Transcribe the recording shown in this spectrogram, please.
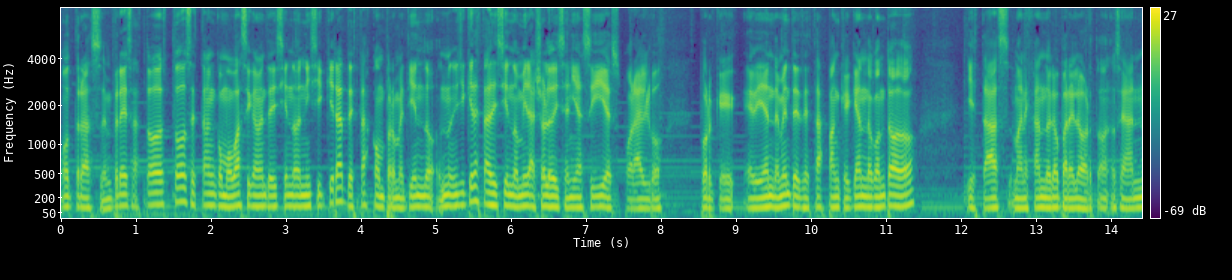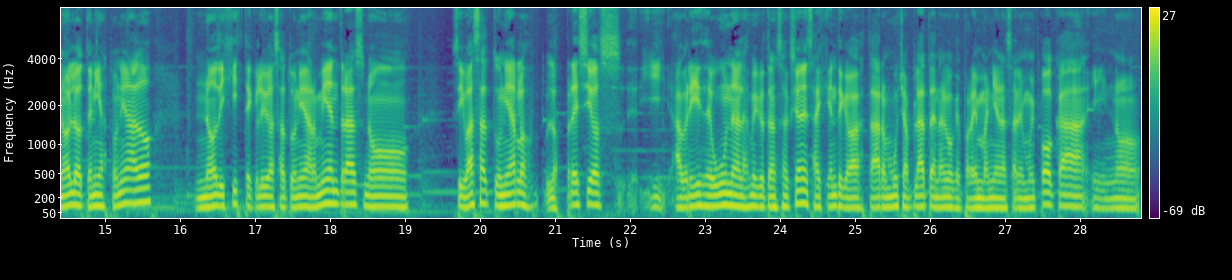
otras empresas, todos, todos están como básicamente diciendo, ni siquiera te estás comprometiendo, ni siquiera estás diciendo, mira, yo lo diseñé así, es por algo, porque evidentemente te estás panquequeando con todo y estás manejándolo para el orto. O sea, no lo tenías tuneado, no dijiste que lo ibas a tunear mientras, no... Si vas a tunear los, los precios y abrís de una las microtransacciones, hay gente que va a gastar mucha plata en algo que por ahí mañana sale muy poca y no,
